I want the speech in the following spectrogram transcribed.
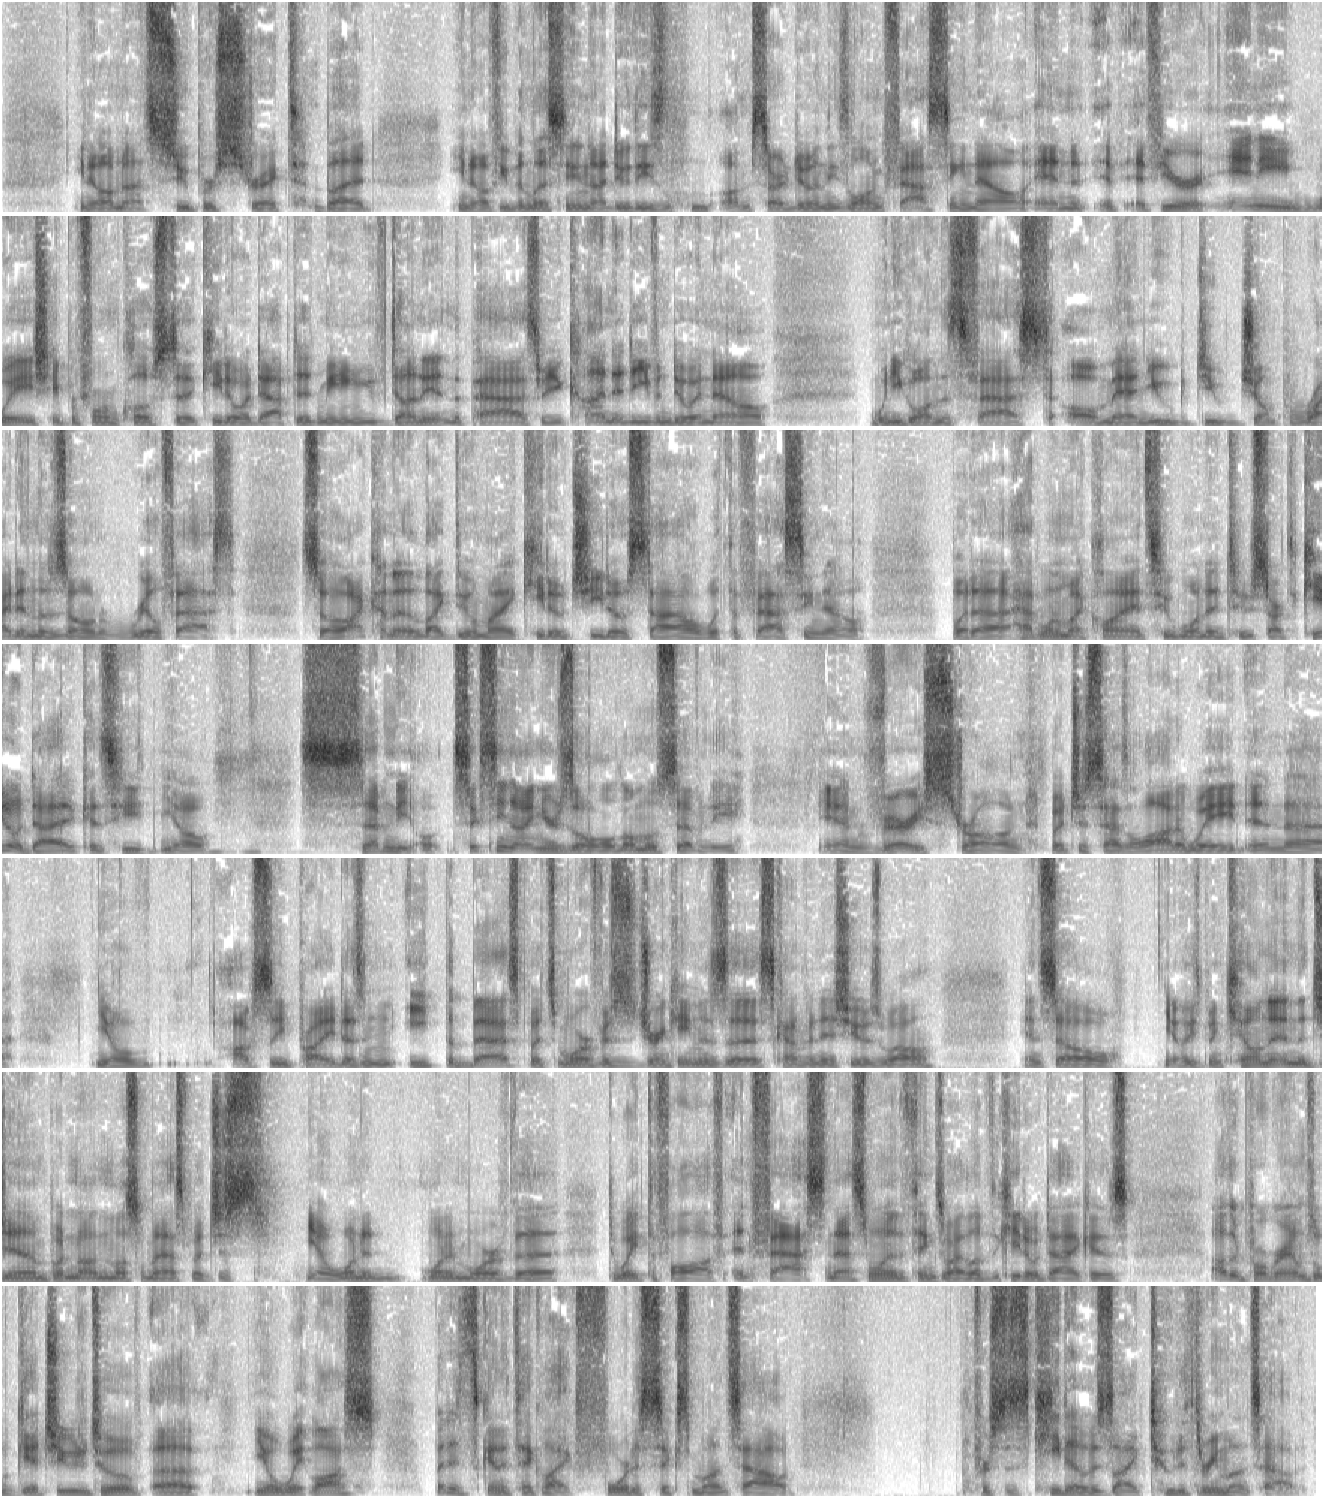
You know, I'm not super strict, but you know, if you've been listening, I do these, I'm started doing these long fasting now. And if, if you're any way, shape, or form close to keto adapted, meaning you've done it in the past or you kind of even do it now, when you go on this fast, oh man, you you jump right in the zone real fast. So I kind of like doing my keto Cheeto style with the fasting now. But uh, I had one of my clients who wanted to start the keto diet because he, you know, 70, 69 years old, almost 70 and very strong, but just has a lot of weight and uh, you know obviously probably doesn't eat the best, but it's more of his drinking is, uh, is kind of an issue as well. And so you know he's been killing it in the gym, putting on muscle mass, but just you know wanted wanted more of the the weight to fall off and fast. And that's one of the things why I love the keto diet because other programs will get you to uh, you know weight loss, but it's going to take like four to six months out. Versus keto is like two to three months out.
